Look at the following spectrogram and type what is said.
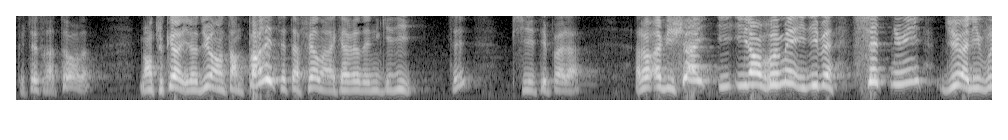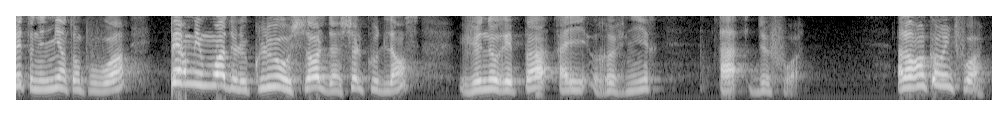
peut-être à tort là. Mais en tout cas, il a dû entendre parler de cette affaire dans la caverne d'Engedi, s'il n'était pas là. Alors Abishai, il, en remet, il dit, ben, cette nuit, Dieu a livré ton ennemi en ton pouvoir, permets-moi de le clouer au sol d'un seul coup de lance, je n'aurai pas à y revenir à deux fois. Alors encore une fois,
